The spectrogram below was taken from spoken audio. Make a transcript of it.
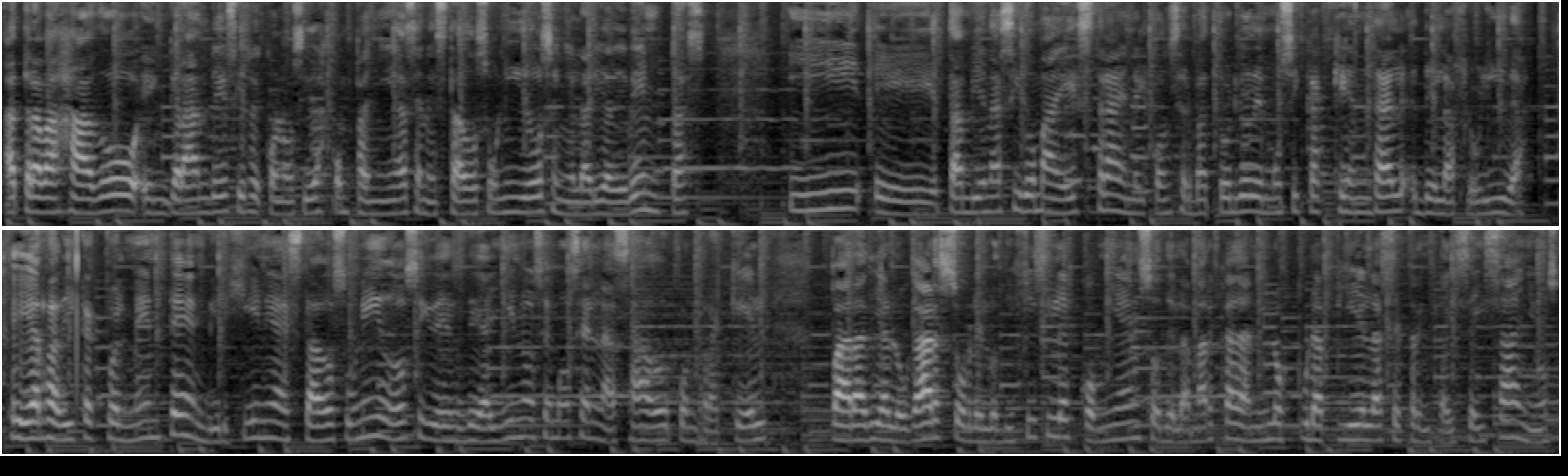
Ha trabajado en grandes y reconocidas compañías en Estados Unidos en el área de ventas y eh, también ha sido maestra en el Conservatorio de Música Kendall de la Florida. Ella radica actualmente en Virginia, Estados Unidos, y desde allí nos hemos enlazado con Raquel para dialogar sobre los difíciles comienzos de la marca Danilo Pura Piel hace 36 años,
